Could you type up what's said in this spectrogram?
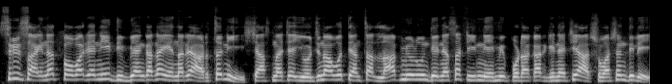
श्री साईनाथ पवार यांनी दिव्यांगांना येणाऱ्या अडचणी शासनाच्या योजना व त्यांचा लाभ मिळवून देण्यासाठी नेहमी पुढाकार घेण्याचे आश्वासन दिले.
